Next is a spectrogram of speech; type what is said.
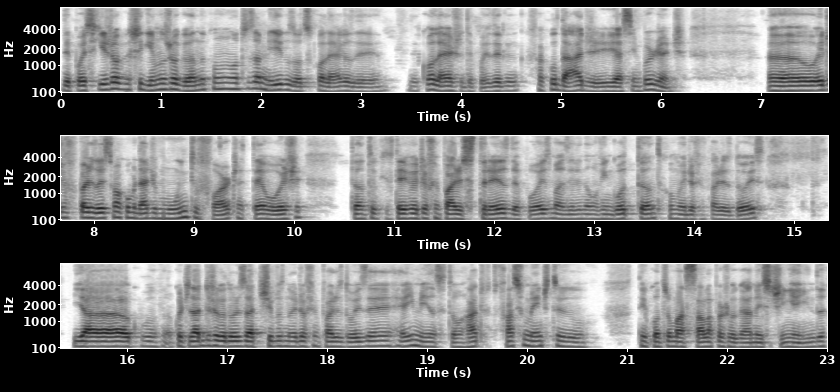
Depois segui, seguimos jogando com outros amigos, outros colegas de, de colégio, depois de faculdade e assim por diante. Ah, o Age of Empires 2 tem uma comunidade muito forte até hoje, tanto que teve o Age of Empires 3 depois, mas ele não vingou tanto como o Age of Empires 2. E a, a quantidade de jogadores ativos no Age of Empires 2 é, é imensa. Então, facilmente tu, tu encontra uma sala para jogar no Steam ainda.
